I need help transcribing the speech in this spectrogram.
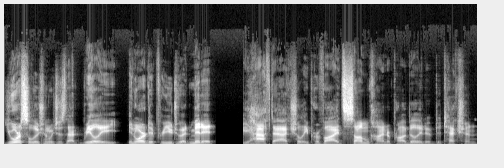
your solution, which is that really, in order to, for you to admit it, you have to actually provide some kind of probability of detection,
